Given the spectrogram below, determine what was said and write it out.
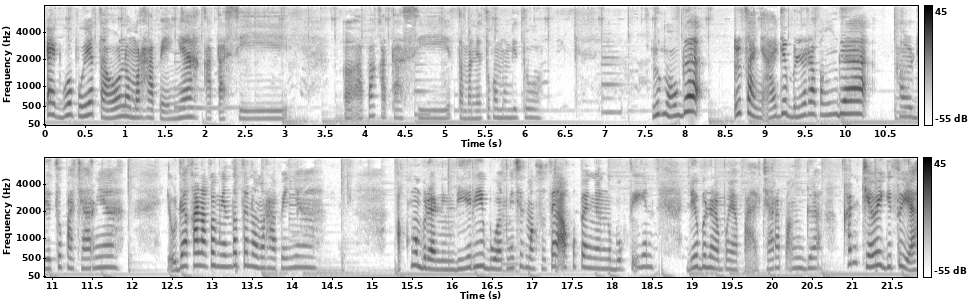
Eh gue punya tahu nomor HP-nya kata si uh, apa kata si temannya tuh ngomong gitu. Lu mau gak lu tanya aja bener apa enggak kalau dia tuh pacarnya. Ya udah kan aku minta tuh nomor HP-nya aku ngeberanin diri buat ngechat maksudnya aku pengen ngebuktiin dia beneran punya pacar apa enggak. Kan cewek gitu ya.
